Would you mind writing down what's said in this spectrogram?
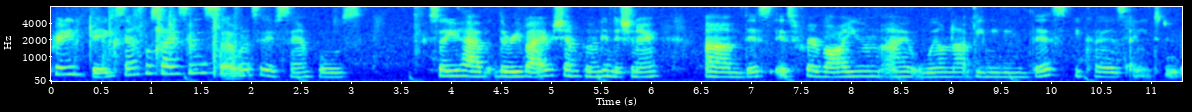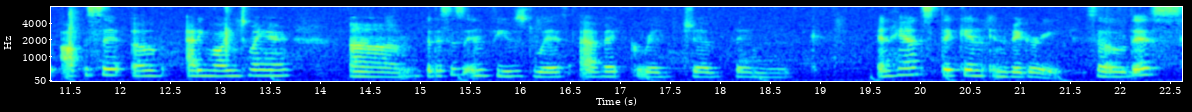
pretty big sample sizes, so I wouldn't say they're samples. So you have the Revive shampoo and conditioner. Um, this is for volume. I will not be needing this because I need to do the opposite of adding volume to my hair. Um, but this is infused with Avec Rejuvenate. Enhance, Thicken, Invigorate. So this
